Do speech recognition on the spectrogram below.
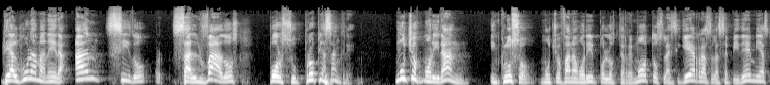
de alguna manera han sido salvados por su propia sangre. Muchos morirán Incluso muchos van a morir por los terremotos, las guerras, las epidemias,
